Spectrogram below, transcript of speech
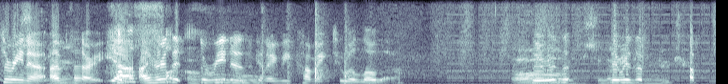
serena i'm sorry. Yeah i heard that Oh. serena's gonna be coming to alola. Oh, There was a- so there was means a- new a- characters,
